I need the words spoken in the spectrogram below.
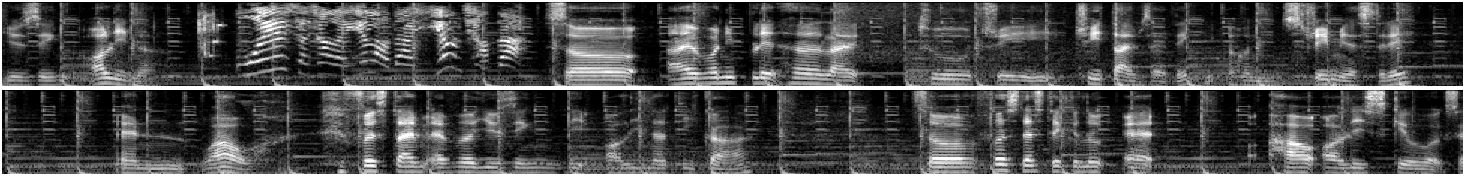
using Olina. So I've only played her like two, three, three times I think on stream yesterday. And wow, first time ever using the Olina Tika. So first let's take a look at how Ollie's skill works.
